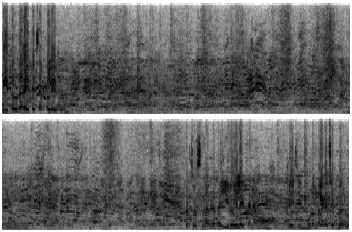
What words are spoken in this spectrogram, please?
పీతల ధర అయితే చెప్పలేదు. ఇక్కడ చూస్తున్నారు కదా ఈ రొయ్యలు అయితేనేమో కేజీ మూడు వందలుగా చెప్పారు.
